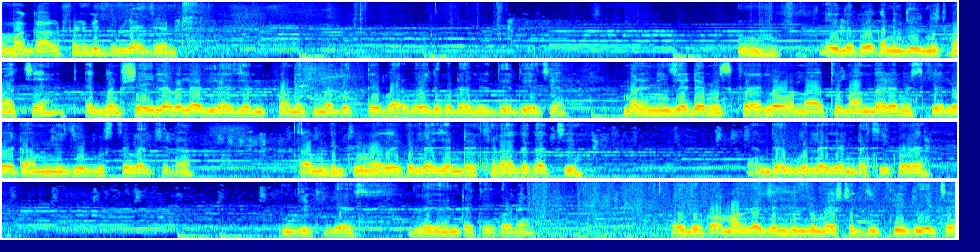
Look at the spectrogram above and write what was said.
আমার গার্লফ্রেন্ড কিন্তু লেজেন্ড এই দেখো এখানে গ্রিনেট মারছে, একদম সেই লেভেলের লেজেন্ড মানে তোমরা দেখতেই পারবে, এই দেখো ড্যামেজ দিয়ে দিয়েছে। মানে নিজে ড্যামেজ খেলো নাকি বান্দা ড্যামেজ খেলো, এটা আমি নিজেই বুঝতে পারছি না। তো আমি কিন্তু তোমাদেরকে লেজেন্ডের খেলা দেখাচ্ছি। দেখবে লেজেন্ডটা কী করে? দেখি গ্যাস লেজেন্ডটা কী করে? এই দেখো, আমার লেজেন্ড কিন্তু ম্যাচটা জিতিয়ে দিয়েছে,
